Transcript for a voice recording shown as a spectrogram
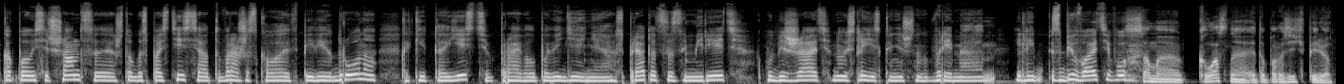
Как повысить шансы, чтобы спастись от вражеского FPV-дрона? Какие-то есть правила поведения? Спрятаться, замереть, убежать? Ну, если есть, конечно, время. Или сбивать его? Самое классное – это поразить вперед.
